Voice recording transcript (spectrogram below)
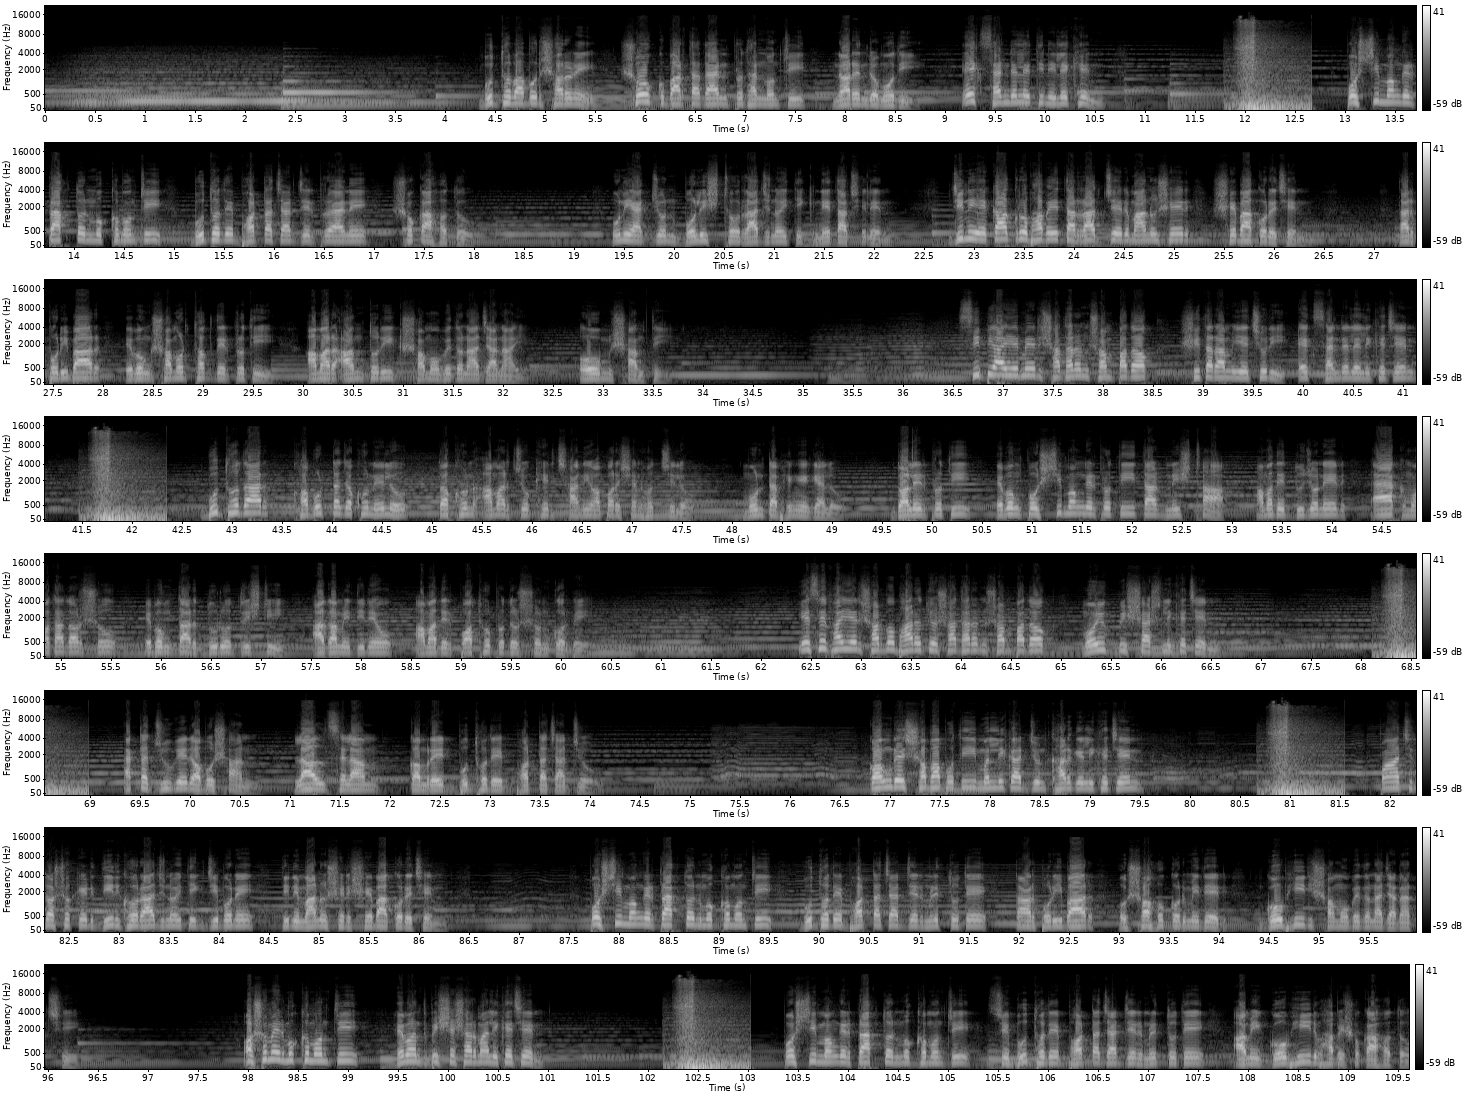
বুদ্ধবাবুর স্মরণে শোক বার্তা দেন প্রধানমন্ত্রী নরেন্দ্র মোদী। এক স্যান্ডেলে তিনি লেখেন, পশ্চিমবঙ্গের প্রাক্তন মুখ্যমন্ত্রী বুদ্ধদেব ভট্টাচার্যের প্রয়াণে শোকাহত। উনি একজন বলিষ্ঠ রাজনৈতিক নেতা ছিলেন, যিনি একাগ্রভাবে তার রাজ্যের মানুষের সেবা করেছেন। তার পরিবার এবং সমর্থকদের প্রতি আমার আন্তরিক সমবেদনা জানাই। ওম শান্তি। সিপিআইএম এর সাধারণ সম্পাদক সীতারাম ইয়েচুরি এক স্যান্ডেলে লিখেছেন বুদ্ধদার খবরটা যখন এলো, তখন আমার চোখের ছানি অপারেশন হচ্ছিল, মনটা ভেঙে গেল। দলের প্রতি এবং পশ্চিমবঙ্গের প্রতি তার নিষ্ঠা, আমাদের দুজনের এক মতাদর্শ এবং তার দূরদৃষ্টি আগামী দিনেও আমাদের পথ প্রদর্শন করবে। এসএফআই এর সর্বভারতীয় সাধারণ সম্পাদক ময়ূক বিশ্বাস লিখেছেন, একটা যুগের অবসান, লাল সেলাম, কমরেড বুদ্ধদেব ভট্টাচার্য। কংগ্রেস সভাপতি মল্লিকার্জুন খার্গে লিখেছেন, পাঁচ দশকের দীর্ঘ রাজনৈতিক জীবনে তিনি মানুষের সেবা করেছেন। পশ্চিমবঙ্গের প্রাক্তন মুখ্যমন্ত্রী বুদ্ধদেব ভট্টাচার্যের মৃত্যুতে তার পরিবার ও সহকর্মীদের গভীর সমবেদনা জানাচ্ছি। অসমের মুখ্যমন্ত্রী হেমন্ত বিশ্ব শর্মা লিখেছেন পশ্চিমবঙ্গের প্রাক্তন মুখ্যমন্ত্রী শ্রী বুদ্ধদেব ভট্টাচার্যের মৃত্যুতে আমি গভীরভাবে শোকাহত।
